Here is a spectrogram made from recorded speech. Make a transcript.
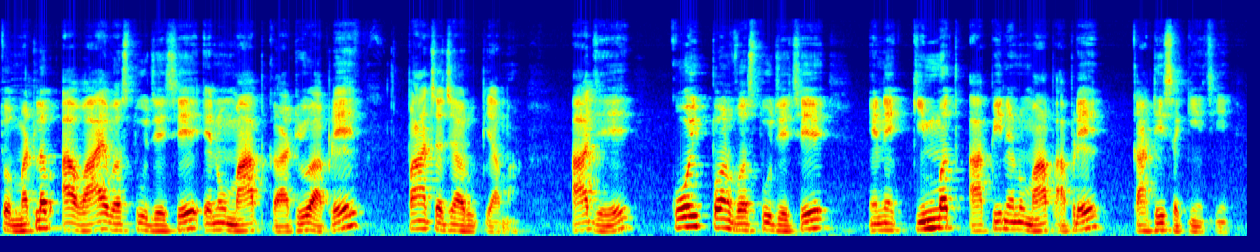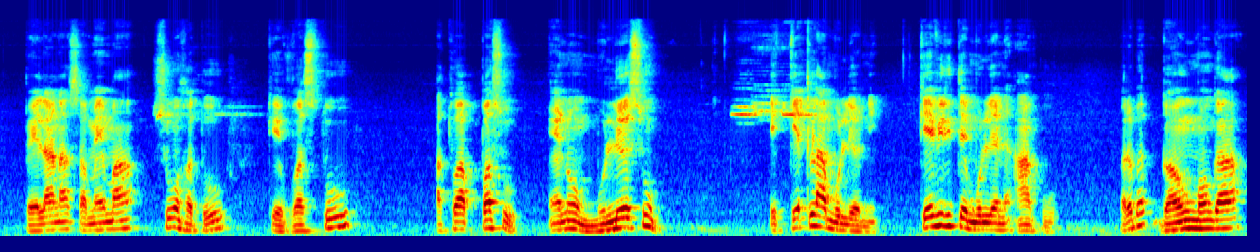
તો મતલબ આ વાય વસ્તુ જે છે એનું માપ કાઢ્યું આપણે પાંચ હજાર રૂપિયામાં. આજે કોઈ પણ વસ્તુ જે છે એને કિંમત આપીને એનું માપ આપણે કાઢી શકીએ છીએ. પહેલાંના સમયમાં શું હતું કે વસ્તુ અથવા પશુ એનું મૂલ્ય શું? એ કેટલા મૂલ્યની? કેવી રીતે મૂલ્યને આંકવું? બરાબર? ઘઉં મોંઘા,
